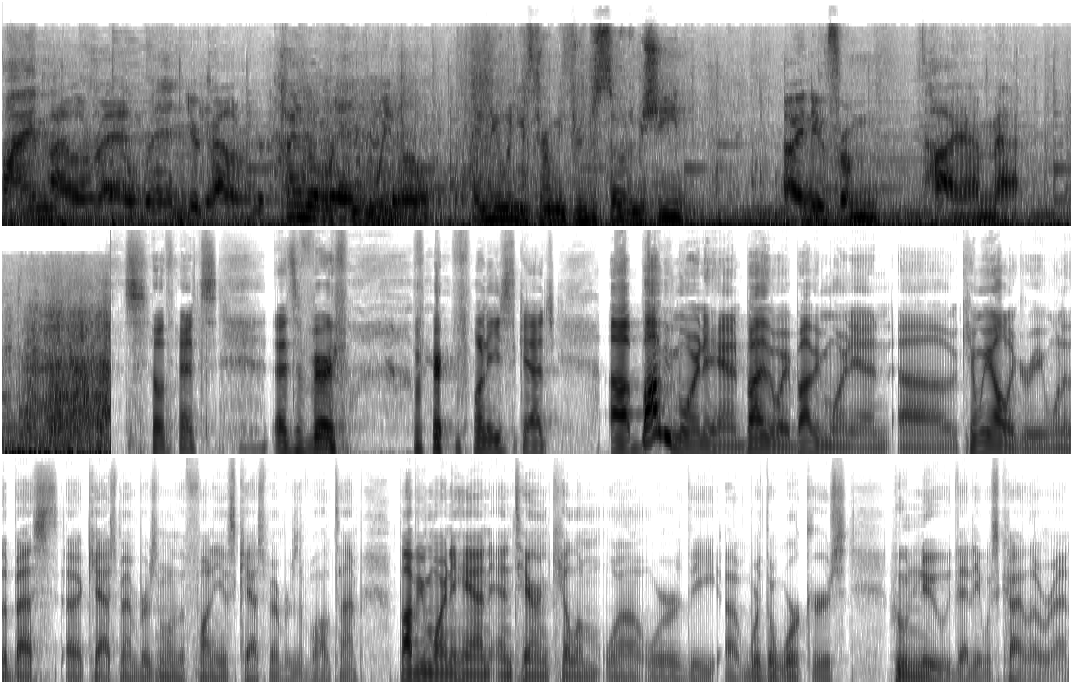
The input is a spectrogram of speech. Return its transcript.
I'm Kylo Ren. Kylo Ren. You're Kylo Ren. You're Kylo Ren, we We know. I knew when you threw me through the soda machine. I knew from Hi, I'm Matt. So that's that's a very very funny sketch. Uh, Bobby Moynihan, by the way, Bobby Moynihan, uh, can we all agree, one of the best uh, cast members, one of the funniest cast members of all time. Bobby Moynihan and Taran Killam uh, were the uh, were the workers who knew that it was Kylo Ren.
